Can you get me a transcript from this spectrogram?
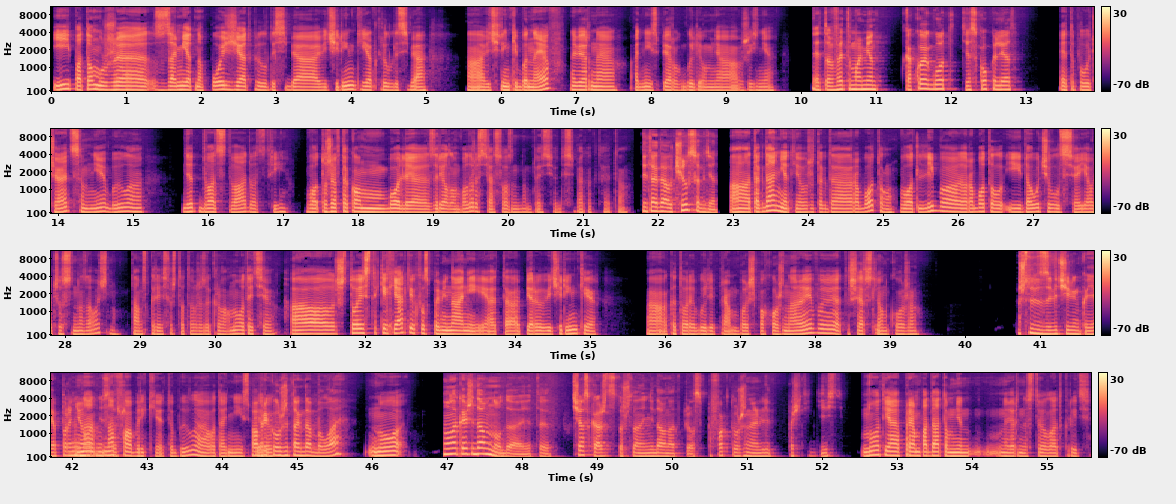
И потом уже заметно позже открыл для себя вечеринки, открыл для себя а, вечеринки БНФ, наверное, одни из первых были у меня в жизни. Это в этот момент какой год? Тебе сколько лет? Это, получается, мне было где-то 22-23. Вот уже в таком более зрелом возрасте, осознанном, то есть я для себя как-то это... Ты тогда учился где-то? А, тогда нет, я уже тогда работал. Вот, либо работал и доучивался, я учился на заочном, там, скорее всего, что-то уже закрывал. Ну, вот эти... А, что из таких ярких воспоминаний, это первые вечеринки, а, которые были прям больше похожи на рейвы, это шерсть, лен, кожа. А что это за вечеринка? Я про нее на, не на фабрике это было, вот одни из Фабрика первых. уже тогда была? Но... Ну, она, конечно, давно, да. Это сейчас кажется, то, что она недавно открылась. По факту уже, наверное, лет почти 10. Ну вот я прям по датам мне, наверное, стоило открыть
